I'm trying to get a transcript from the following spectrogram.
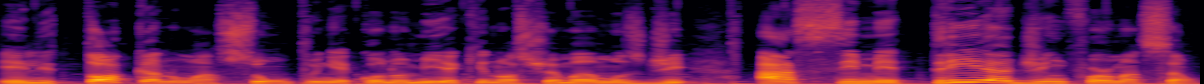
ele toca num assunto em economia que nós chamamos de assimetria de informação.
